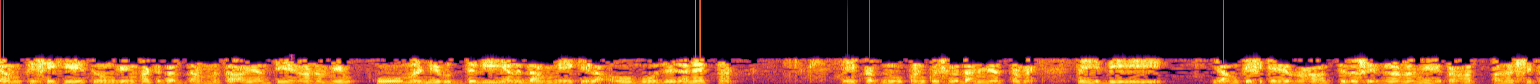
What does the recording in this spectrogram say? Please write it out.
යම් කිසි හේතුන්ගෙන් හටගත් ධර්මතාවයන් තියෙනවා නම් මේ ඔක්කොම නිරුද්ධ වී යන ධර්මයේ කියලා අවබෝධ වෙලා නැත්නම් ඒකත් නූපන් කුසල ධර්මයක් තමයි. මේදී යම් කෙනෙක් රහත් වෙලා සිටිනවා නම් ඒ රහත් ඵල සිත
